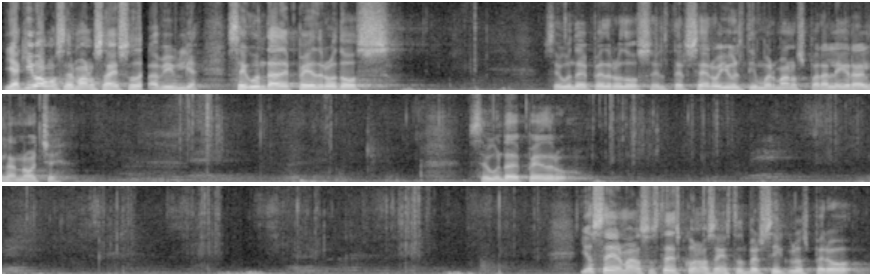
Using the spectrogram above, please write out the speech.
Y aquí vamos, hermanos, a eso de la Biblia. Segunda de Pedro 2. Segunda de Pedro 2, el tercero y último, hermanos, para alegrarles la noche. Segunda de Pedro. Yo sé, hermanos, ustedes conocen estos versículos, pero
